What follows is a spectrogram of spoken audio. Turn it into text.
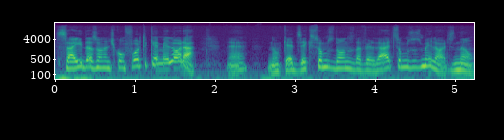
sair da zona de conforto e quer melhorar. Né? Não quer dizer que somos donos da verdade, somos os melhores. Não.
